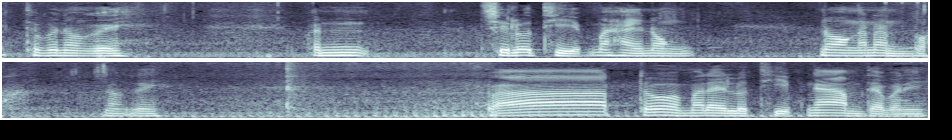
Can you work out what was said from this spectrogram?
ดเถอะพี่น้องเอ้ยเพิ่นซื้อรถถีบมาให้น้องน้องอันนั้นบ่น้องเอ้ยป้าดโตมาได้รถถีบงามแต่บัดนี้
